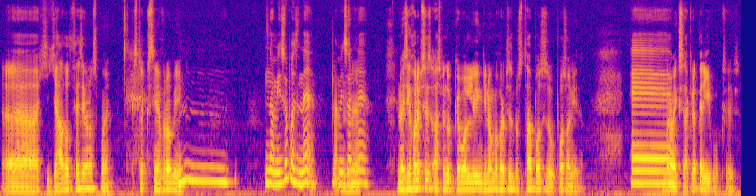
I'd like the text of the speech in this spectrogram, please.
ε, χιλιάδων θέσεων, ας πούμε, στο, στην Ευρώπη. Νομίζω πως ναι. Νομίζω Ναι. ναι. Ενώ εσύ χορέψες, ας πούμε το πιο πολύ κοινό που χορέψες μπροστά, πόσο, πόσον είδα. Ε, Μπορεί να μην ξέρεις ακριβώς περίπου, ξέρεις.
